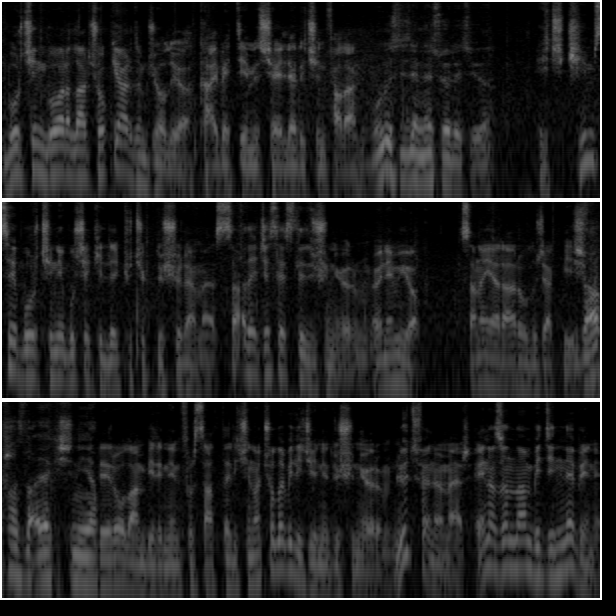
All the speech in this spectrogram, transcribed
Burçin bu aralar çok yardımcı oluyor. Kaybettiğimiz şeyler için falan. Bunu size ne söyletiyor? Hiç kimse Burçin'i bu şekilde küçük düşüremez. Sadece sesli düşünüyorum. Önemi yok. Sana yararı olacak bir iş Daha var. fazla ayak işini yap. Değeri olan birinin fırsatlar için aç olabileceğini düşünüyorum. Lütfen Ömer, en azından bir dinle beni.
